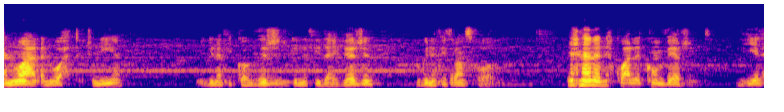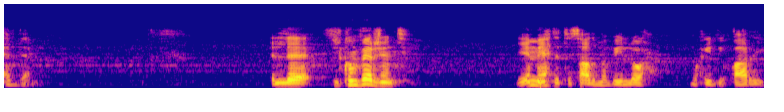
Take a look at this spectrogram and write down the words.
أنواع الألواح التكتونية. قلنا في convergent قلنا في divergent وقلنا في transform نحن هنا نحكي على ال convergent اللي هي الهدامة. في ال convergent يا إما يحدث تصادم ما بين لوح محيطي وقاري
